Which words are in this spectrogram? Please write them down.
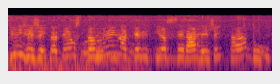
Quem rejeita Deus também naquele dia será rejeitado.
